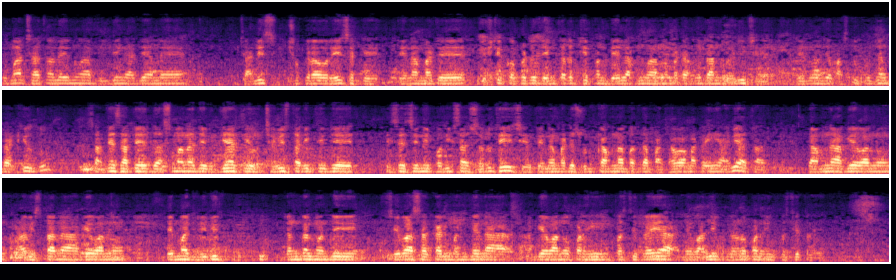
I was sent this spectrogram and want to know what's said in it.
કુમાર છાત્રાલયનું આ બિલ્ડિંગ આજે અમે ચાલીસ છોકરાઓ રહી શકે તેના માટે ડિસ્ટ્રિક્ટ કોઓપરેટિવ બેંક તરફથી પણ બે લાખનું આના માટે અનુદાન મળ્યું છે. તેનું આજે વાસ્તુપૂજન રાખ્યું હતું. સાથે સાથે દસમાના જે વિદ્યાર્થીઓ છવ્વીસ તારીખથી જે એસએસસીની પરીક્ષા શરૂ થઈ છે તેના માટે શુભકામના બધા પાઠવવા માટે અહીં આવ્યા હતા. ગામના આગેવાનો, આ વિસ્તારના આગેવાનો તેમજ વિવિધ જંગલ મંદિર, સેવા સહકારી મંડળના આગેવાનો પણ અહીં ઉપસ્થિત રહ્યા અને વાલી ગણો પણ અહીં ઉપસ્થિત રહ્યા.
